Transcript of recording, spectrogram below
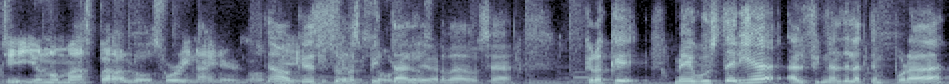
Sí, y uno más para los 49ers, ¿no? No, que, es un hospital, de verdad. O sea, creo que me gustaría al final de la temporada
